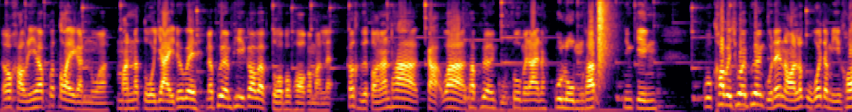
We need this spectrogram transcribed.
แล้วคราวนี้ครับก็ต่อยกันนัว มันนะตัวใหญ่ด้วยเว้ย แล้วเพื่อนพี่ก็แบบตัวพอๆกับมันแหละ ก็คือตอนนั้นถ้ากะว่าถ้าเพื่อนกูสู้ไม่ได้นะ กูลุมครับ จริง ๆ กูเข้าไปช่วยเพื่อนกูแน่นอนแล้วกูก็จะมีข้อ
